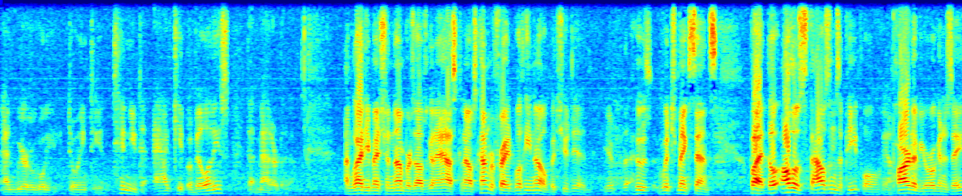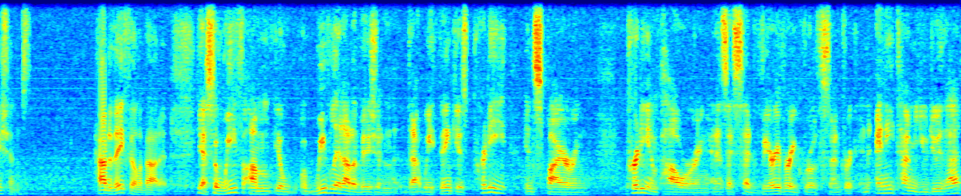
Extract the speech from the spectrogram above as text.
and we're going, going to continue to add capabilities that matter to them. I'm glad you mentioned numbers. I was going to ask, and I was kind of afraid. Will he know? But you did. Which makes sense. But th- all those thousands of people, Yeah. part of your organizations, how do they feel about it? Yeah, so we've um, you know, we've laid out a vision that we think is pretty inspiring, pretty empowering, and as I said, very very growth centric. And anytime you do that,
